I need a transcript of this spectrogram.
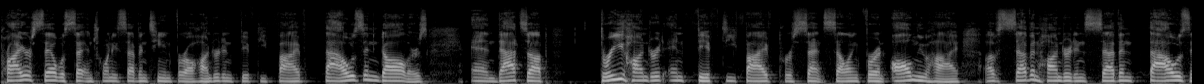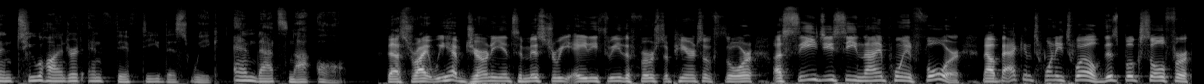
Prior sale was set in 2017 for $155,000, and that's up 355%, selling for an all new high of 707,250 this week. And that's not all. That's right, we have Journey into Mystery 83, the first appearance of Thor, a CGC 9.4. Now, back in 2012, this book sold for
